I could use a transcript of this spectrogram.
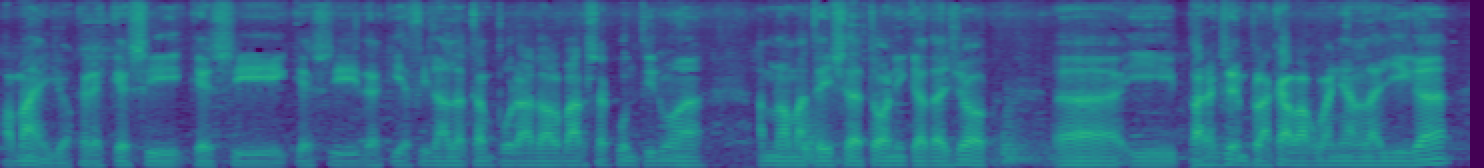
Home, jo crec que sí, que sí, que sí d'aquí a final de temporada el Barça continua amb la mateixa tònica de joc eh, i, per exemple, acaba guanyant la Lliga, eh,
